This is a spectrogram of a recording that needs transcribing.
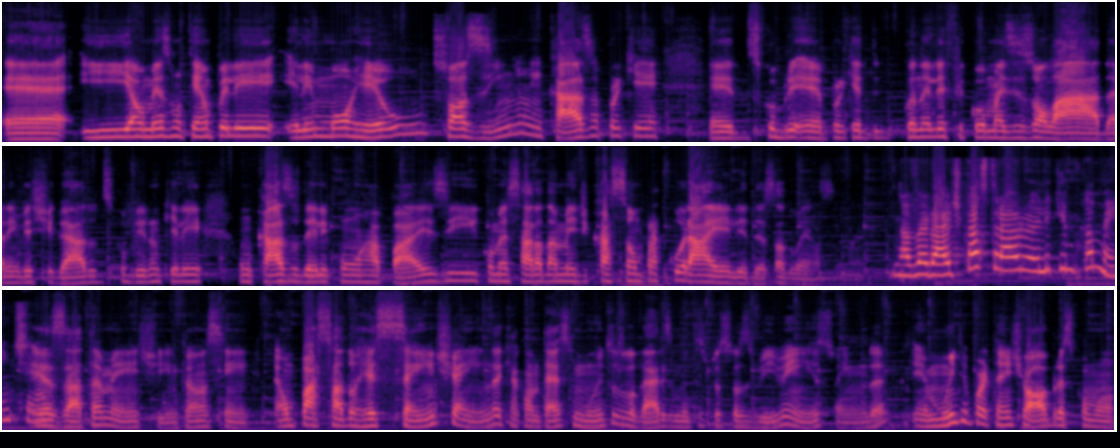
É, e ao mesmo tempo ele, ele morreu sozinho em casa porque é, descobri, é, porque quando ele ficou mais isolado, era investigado, descobriram que ele um caso dele com um rapaz e começaram a dar medicação para curar ele dessa doença. né? Na verdade, castraram ele quimicamente, né? Exatamente. Então assim é um passado recente ainda que acontece em muitos lugares, muitas pessoas vivem isso ainda. É muito importante obras como,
